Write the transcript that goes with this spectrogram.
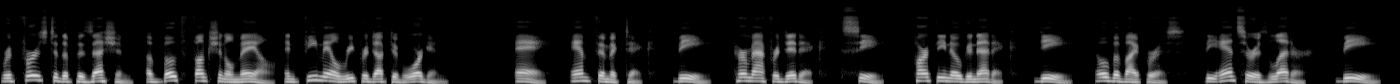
Refers to the possession of both functional male and female reproductive organ. A. Amphimictic. B. Hermaphroditic. C. Parthenogenetic. D. Oviviparous. The answer is letter B.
